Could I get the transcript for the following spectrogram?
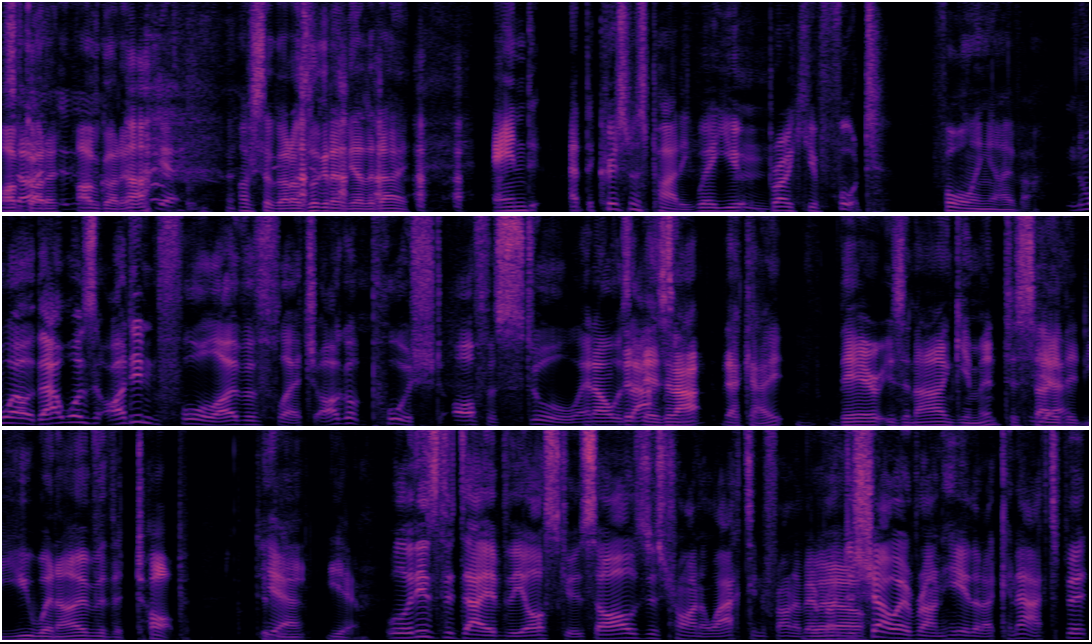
I've got it. I've got it. Yeah. I've still got it. I was looking at it the other day. And at the Christmas party where you Hmm. broke your foot falling over. Well, that was I didn't fall over, Fletch. I got pushed off a stool, and I was Th- There's an acting. ar- okay. There is an argument to say Yeah. that you went over the top. Yeah. Yeah. Well, it is the day of the Oscars, so I was just trying to act in front of everyone to show everyone here that I can act. But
